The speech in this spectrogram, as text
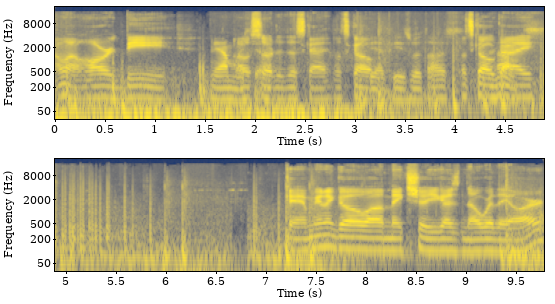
I went hard B. Yeah, I'm with Oh, ya. so did this guy. Let's go. VIP's with us. Let's go, You're guy. Okay, I'm gonna go uh, make sure you guys know where they are.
